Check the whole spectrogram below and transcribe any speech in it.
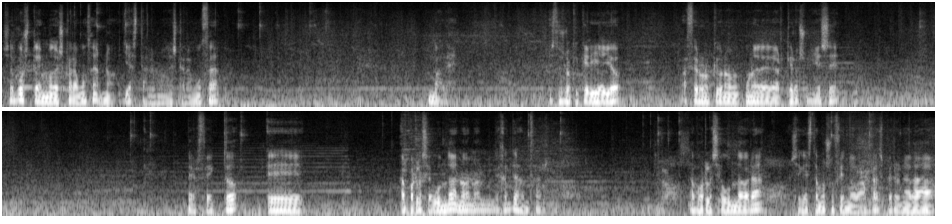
¿Se ha puesto en modo escaramuza? No, ya está en modo escaramuza. Vale. Esto es lo que quería yo. Hacer uno que uno, de arqueros huyese. Perfecto. Eh, a por la segunda, no, no, dejad de avanzar. A por la segunda ahora. Sé que estamos sufriendo bajas, pero nada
